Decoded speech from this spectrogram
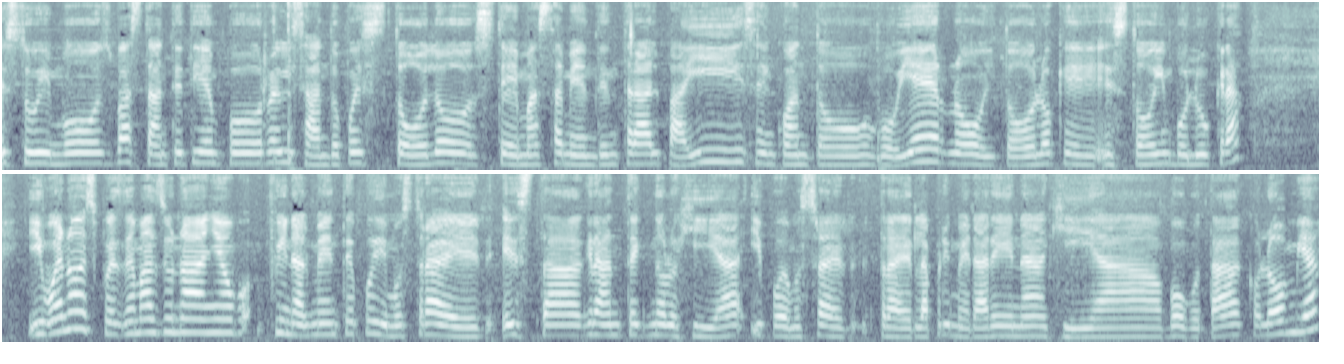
estuvimos bastante tiempo revisando pues todos los temas también de entrada al país en cuanto gobierno y todo lo que esto involucra. Y bueno, después de más de un año, finalmente pudimos traer esta gran tecnología y podemos traer, traer la primera arena aquí a Bogotá, Colombia.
